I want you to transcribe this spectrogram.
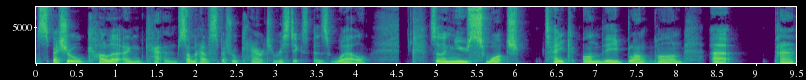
special color and, ca- and some have special characteristics as well. So the new swatch take on the Blancpain uh, Pan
